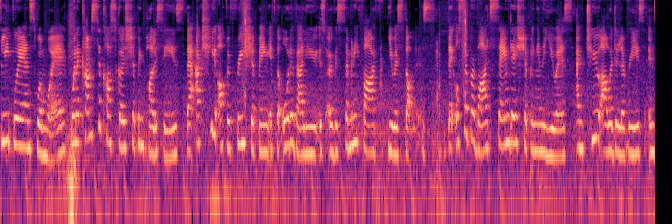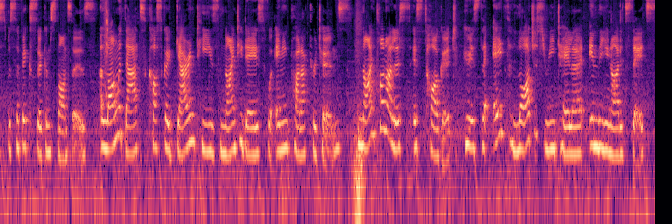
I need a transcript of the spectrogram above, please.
sleepwear and swimwear. When it comes to Costco's shipping policies, they actually offer free shipping if the order value is over 75 US dollars. They also provide same day shipping in the US and two hour deliveries in specific circumstances. Along with that, Costco guarantees 90 days for any product returns. Ninth on our list is Target, who is the eighth largest retailer in the United States.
